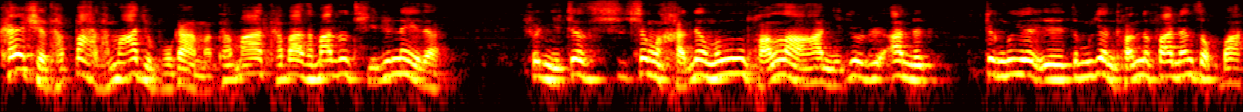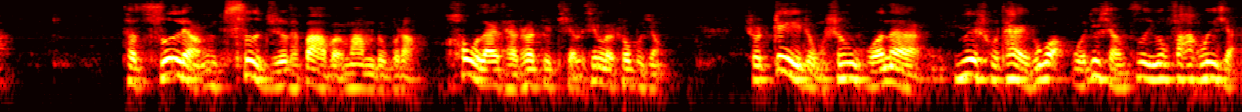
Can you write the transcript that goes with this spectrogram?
开始他爸他妈就不干嘛，他妈他爸他妈都体制内的，说你这升了海政文工团了啊，你就是按照正规院呃这么院团的发展走吧。他辞两次职，他爸爸妈妈都不让。后来他说就铁了心了，说不行，说这种生活呢约束太多，我就想自由发挥一下。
